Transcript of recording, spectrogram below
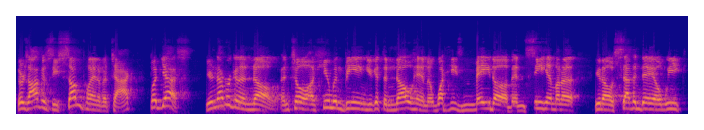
there's obviously some plan of attack, but yes, you're never going to know until a human being you get to know him and what he's made of and see him on a you know seven day a week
